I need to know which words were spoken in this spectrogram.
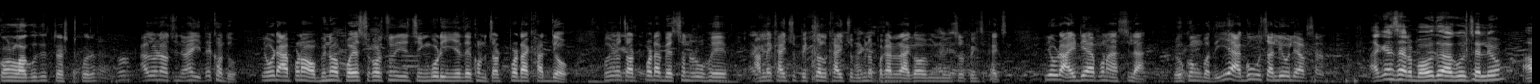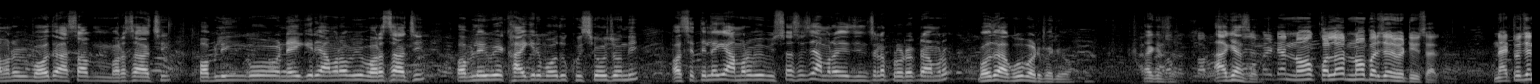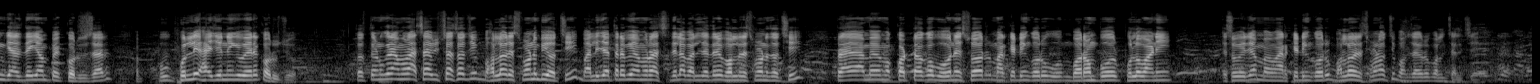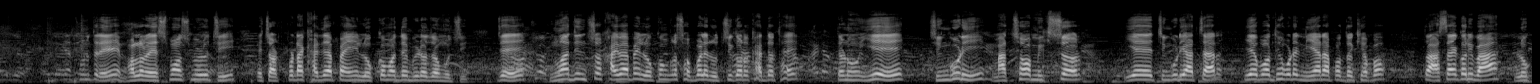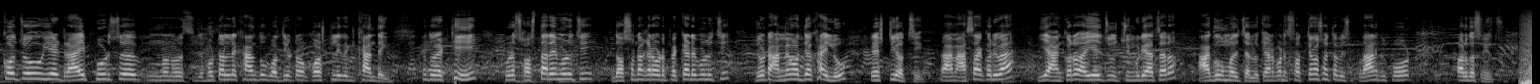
কোন লাগুছে টেস্ট করে আর জন আছেন ভাই দেখন্তু এগুলা আপন অভিনব প্রয়াস করছেন যে চিঙ্গুড়ি ইয়ে দেখুন চটপটা খাদ্য ওগুলো চটপটা বেসন রু হয়ে আমি খাইছু পিকল খাইছু বিভিন্ন প্রকার রাগ মিশ্র পিকল খাইছু এগুলা আইডিয়া আপন আসিলা লোকଙ୍କ প্রতি ইয়ে আগুক চালি বলে আপনার ଆଜ୍ଞା ସାର୍ ବହୁତ ଆଗକୁ ଚାଲିବ ଆମର ବି ବହୁତ ଆଶା ଭରସା ଅଛି ପବ୍ଲିକ୍ଙ୍କୁ ନେଇକିରି ଆମର ବି ଭରସା ଅଛି ପବ୍ଲିକ୍ ବି ଖାଇକରି ବହୁତ ଖୁସି ହେଉଛନ୍ତି ଆଉ ସେଥିଲାଗି ଆମର ବି ବିଶ୍ୱାସ ଅଛି ଆମର ଏଇ ଜିନିଷଟା ପ୍ରଡ଼କ୍ଟ ଆମର ବହୁତ ଆଗକୁ ବଢ଼ିପାରିବ ଆଜ୍ଞା ସାର୍ ଆଜ୍ଞା ସାର୍ ଏଇଟା no colour no preservative sir nitrogen gas ଦେଇକି ଆମେ ପ୍ୟାକ୍ କରୁଛୁ ସାର୍ ଫୁଲି ହାଇଜେନିକ୍ ୱେରେ କରୁଛୁ ତ ତେଣୁକରି ଆମର ଆଶା ବିଶ୍ୱାସ ଅଛି ଭଲ ରେସ୍ପଣ୍ଡ ବି ଅଛି ବାଲିଯାତ୍ରା ବି ଆମର ଆସିଥିଲା ବାଲିଯାତ୍ରା ବି ଭଲ ରେସ୍ପଣ୍ଡ ଅଛି ପ୍ରାୟ ଆମେ କଟକ ଭୁବନେଶ୍ୱର ମାର୍କେଟିଂ କରୁ ବ୍ରହ୍ମପୁର ଫୁଲବାଣୀ ଏସବୁ ଏରିଆ ମାର୍କେଟିଂ କରୁ ଭଲ ରେସ୍ପଣ୍ଡ ଅଛି ଭଲ ଜାଗାରେ ଭଲ ଚାଲିଛି ଶୁଣୁଥିଲେ ଭଲ ରେସ୍ପନ୍ସ ମିଳୁଛି ଏ ଚଟପଟା ଖାଇବା ପାଇଁ ଲୋକ ମଧ୍ୟ ଭିଡ଼ ଜମୁଛି ଯେ ନୂଆ ଜିନିଷ ଖାଇବା ପାଇଁ ଲୋକଙ୍କର ସବୁବେଳେ ରୁଚିକର ଖାଦ୍ୟ ଥାଏ ତେଣୁ ଇଏ ଚିଙ୍ଗୁଡ଼ି ମାଛ ମିକ୍ସଚର ଇଏ ଚିଙ୍ଗୁଡ଼ି ଆଚାର ଇଏ ମଧ୍ୟ ଗୋଟେ ନିଆରା ପଦକ୍ଷେପ তো ଆଶା କରିବା ଲୋକ ଯେଉଁ ଇଏ ଡ୍ରାଇ ଫ୍ରୁଟ୍ସ ହୋଟେଲରେ ଖାଆନ୍ତୁ ଅଧିକ କଷ୍ଟଲି ଖାଆନ୍ତି କିନ୍ତୁ ଏଠି ଗୋଟେ ଶସ୍ତାରେ ମିଳୁଛି ଦଶ ଟଙ୍କାର ଗୋଟେ ପ୍ୟାକେଟ୍ ମିଳୁଛି ଯେଉଁଟା ଆମେ ମଧ୍ୟ ଖାଇଲୁ ଟେଷ୍ଟି ଅଛି ତ ଆମେ ଆଶା କରିବା ଇଏ ଆଙ୍କର ଇଏ ଯେଉଁ ଚିଙ୍ଗୁଡ଼ି ଆଚାର ଆଗକୁ ମଧ୍ୟ ଚାଲୁ କ୍ୟାମରା ସତ୍ୟଙ୍କ ସହିତ ପ୍ରଧାନ ରିପୋର୍ଟ ଅର୍ଗସ ନ୍ୟୁଜ୍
